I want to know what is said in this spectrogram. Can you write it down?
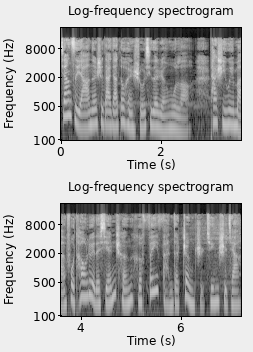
姜子牙呢是大家都很熟悉的人物了，他是一位满腹韬略的贤臣和非凡的政治军事家，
